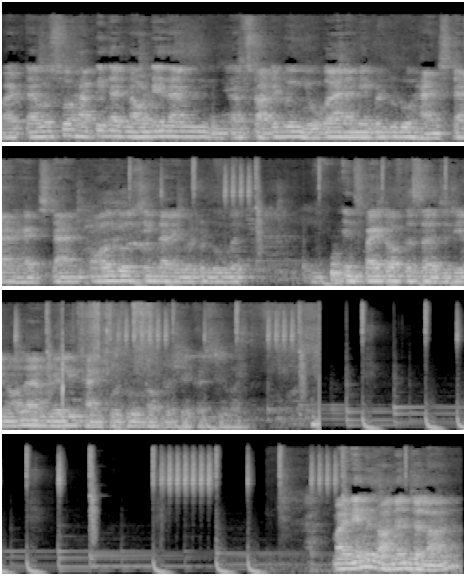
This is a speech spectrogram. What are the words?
But I was so happy that nowadays I'm I've started doing yoga and I'm able to do handstand, headstand, all those things I'm able to do with in spite of the surgery and all. I'm really thankful to Dr. Shekhar Srivastava. My name is Anand Jalan.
